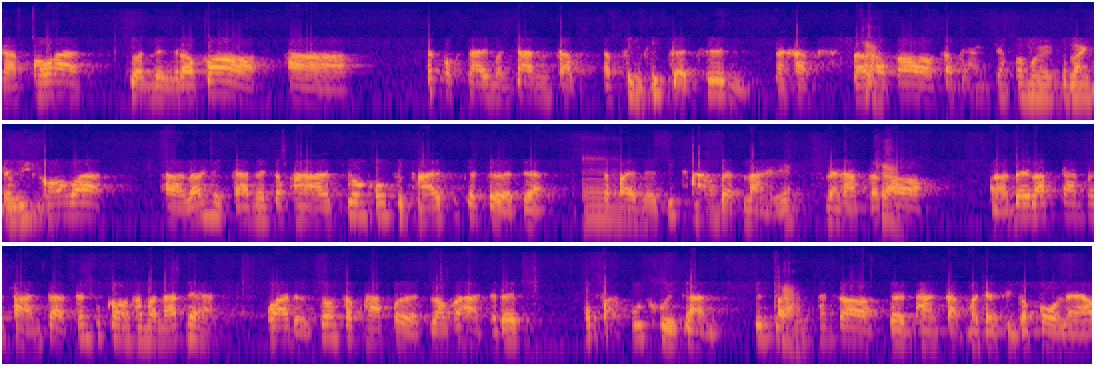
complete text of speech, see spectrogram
ครับ เพราะว่าส่วนหนึ่งเราก็อ่า ก็ตกใจเหมือนกันกับกับสิ่งที่เกิดขึ้นนะครับ แล้วครับเราก็กำลังจะประเมินกำลังจะวิเคราะห์ว่าอ่าแล้วเหตุการณ์ในสภาช่วงโค้งสุดท้ายที่จะเกิดเนี่ยอืม จะไปในทิศทางแบบไหนนะครับ แล้วก็อ่าได้รับการประสานจากท่านผู้กองธรรมนัฐเนี่ยว่าเดี๋ยวช่วงสภาเปิด เราก็อาจจะได้พบปะพูดคุยกัน ซึ่งตอนนี้ท่านก็เดินทางกลับมาจากสิงคโปร์แล้ว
